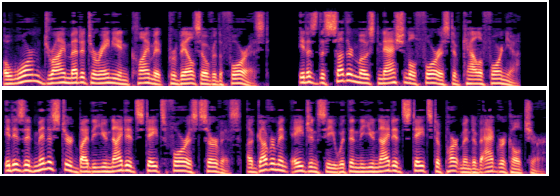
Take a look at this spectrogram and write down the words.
A warm dry Mediterranean climate prevails over the forest. It is the southernmost national forest of California. It is administered by the United States Forest Service, a government agency within the United States Department of Agriculture.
